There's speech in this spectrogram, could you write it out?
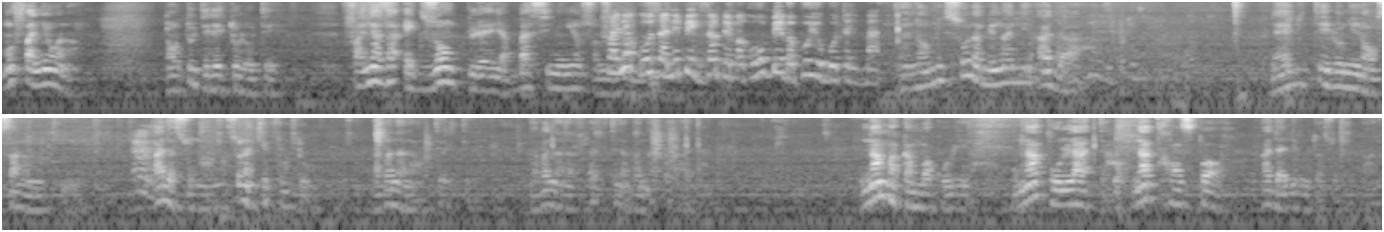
Mon Fanny wana dans toutes les tolote. Fanny aza exemple ya basi nyonso. Fanny akoza ne pe exemple mako obeba po yo bota libala. Ah non mais so na bengani ada. Nayebi te eloni na osala mokili. Ah. Ada sungama so na ke puto. Nabanda na hotel te. Nabanda na flat te nabanda na parada. na makambo ya kolia na kolata na transport ada nde moto asokipana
